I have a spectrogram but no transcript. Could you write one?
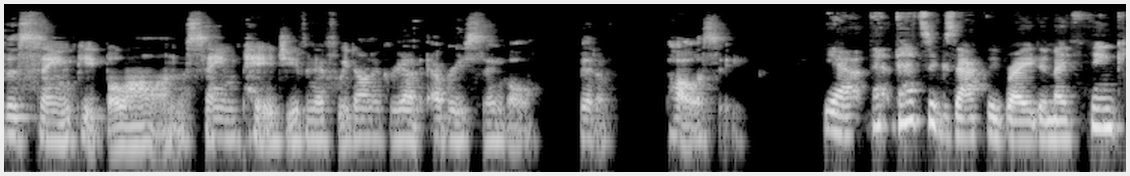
the same people all on the same page, even if we don't agree on every single bit of policy. Yeah, that, that's exactly right. And I think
